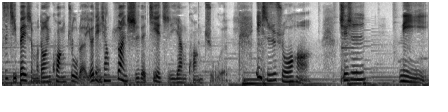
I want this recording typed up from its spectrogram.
自己被什么东西框住了，有点像钻石的戒指一样框住了。意思是说哈，其实你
